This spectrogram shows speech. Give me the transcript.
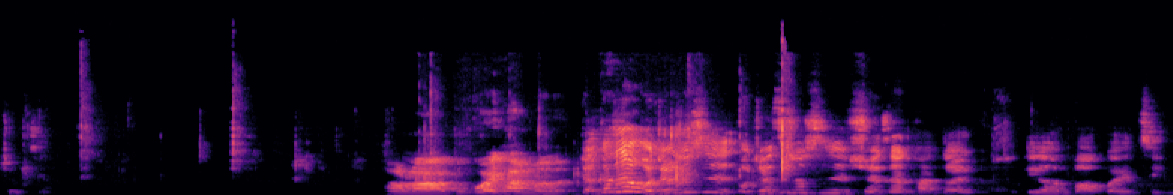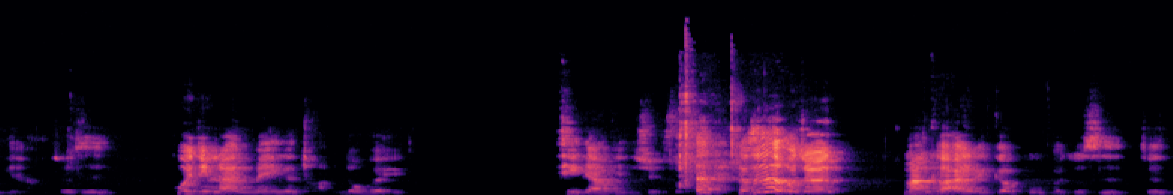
就这样。好啦，不怪他们。对，可是我觉得就是，我觉得这就是学生团队一个很宝贵的经验，就是不一定来每一个团都会体谅你的学生。哎，可是我觉得蛮可爱的一个部分就是，就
